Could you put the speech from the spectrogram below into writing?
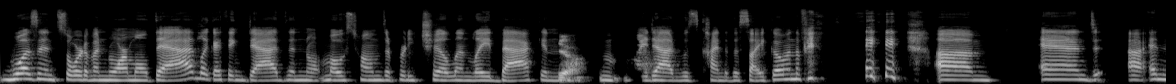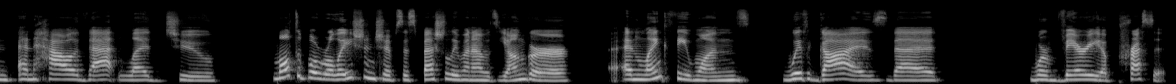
wasn't sort of a normal dad like i think dads in no- most homes are pretty chill and laid back and yeah. my dad was kind of the psycho in the family um, and uh, and and how that led to multiple relationships, especially when I was younger, and lengthy ones with guys that were very oppressive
